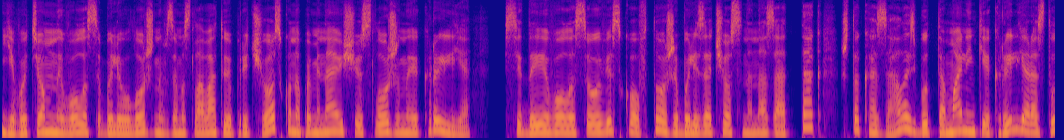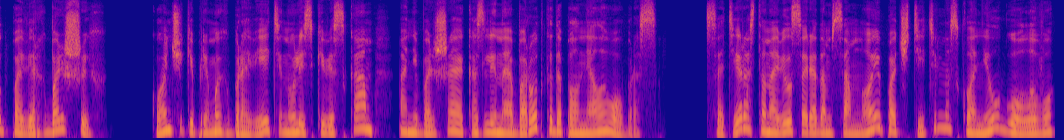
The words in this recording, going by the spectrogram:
Его темные волосы были уложены в замысловатую прическу, напоминающую сложенные крылья. Седые волосы у висков тоже были зачесаны назад так, что казалось, будто маленькие крылья растут поверх больших. Кончики прямых бровей тянулись к вискам, а небольшая козлиная оборотка дополняла образ. Сатир остановился рядом со мной и почтительно склонил голову.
